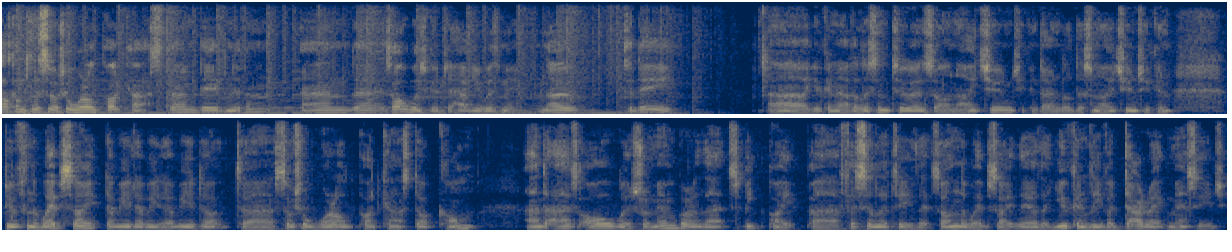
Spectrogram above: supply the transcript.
Welcome to the Social World Podcast. I'm Dave Niven, and uh, it's always good to have you with me. Now, today, uh, you can have a listen to us on iTunes. You can download this on iTunes. You can do it from the website www.socialworldpodcast.com. And as always, remember that SpeakPipe uh, facility that's on the website there that you can leave a direct message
